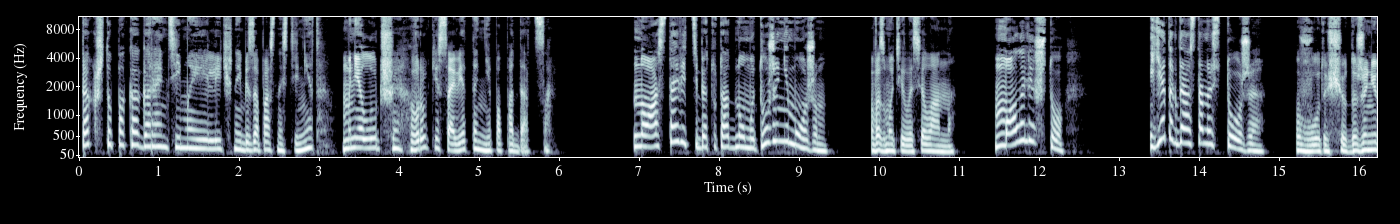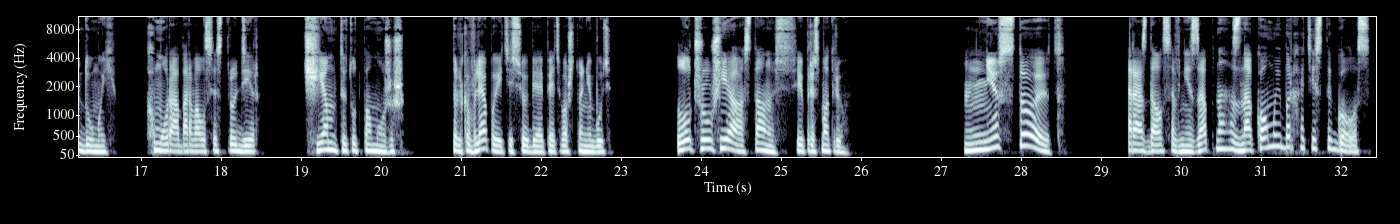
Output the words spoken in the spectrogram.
Так что пока гарантий моей личной безопасности нет, мне лучше в руки совета не попадаться. «Но оставить тебя тут одну мы тоже не можем», — возмутилась Иланна. «Мало ли что. Я тогда останусь тоже». «Вот еще, даже не думай», — хмуро оборвал сестру Дир. «Чем ты тут поможешь? Только вляпаетесь обе опять во что-нибудь. Лучше уж я останусь и присмотрю». «Не стоит», — раздался внезапно знакомый бархатистый голос.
